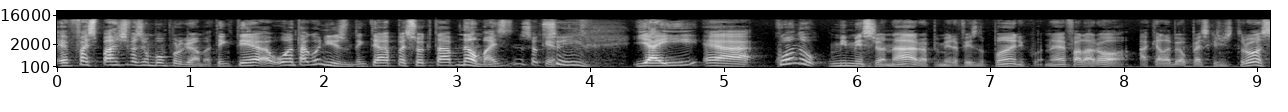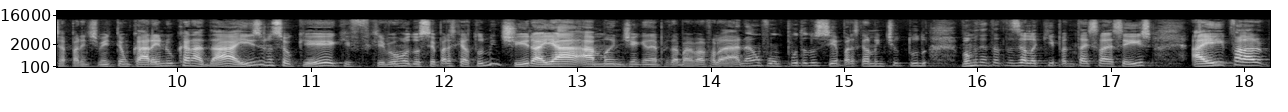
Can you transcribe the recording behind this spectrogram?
É, faz parte de fazer um bom programa. Tem que ter o antagonismo, tem que ter a pessoa que tá. Não, mas não sei o quê. Sim. E aí, é, quando me mencionaram a primeira vez no Pânico, né? Falaram, ó, aquela Belpass que a gente trouxe, aparentemente tem um cara aí no Canadá, isso não sei o quê, que escreveu um rodossê, parece que era tudo mentira. Aí a, a Mandinha, que na época trabalhava, falou, ah, não, foi um puta dossiê, parece que ela mentiu tudo, vamos tentar trazer ela aqui pra tentar esclarecer isso. Aí falaram,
